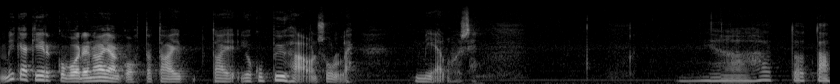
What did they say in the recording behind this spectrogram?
mikä kirkkovuoden ajankohta tai, tai joku pyhä on sulle mieluisin? Jaha, tota,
